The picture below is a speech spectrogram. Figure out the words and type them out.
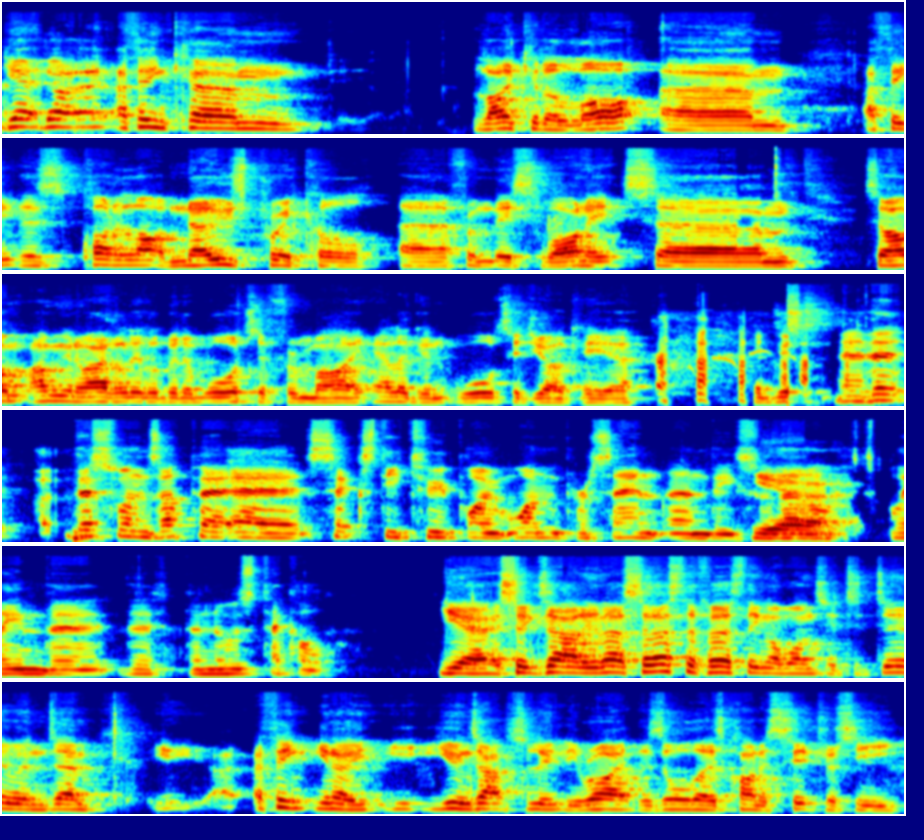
yeah, no, I think um, like it a lot. Um, I think there's quite a lot of nose prickle uh, from this one. It's um, so I'm, I'm, going to add a little bit of water from my elegant water jug here. just... now the, this one's up at uh, sixty-two point one percent, Andy. So yeah. that'll explain the, the the nose tickle. Yeah, so exactly. That's so that's the first thing I wanted to do, and um, I think you know Euan's absolutely right. There's all those kind of citrusy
